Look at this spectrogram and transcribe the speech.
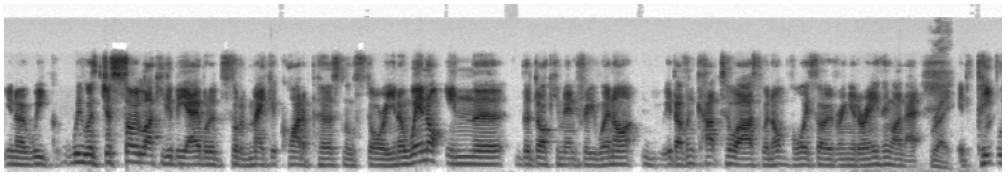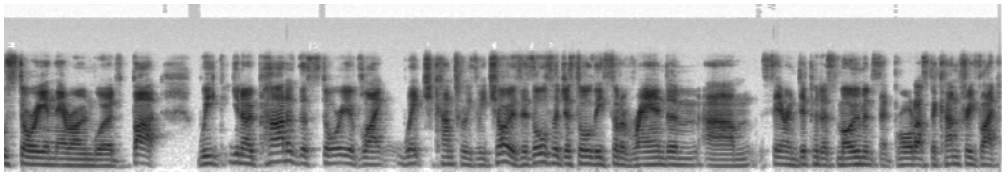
you know, we we was just so lucky to be able to sort of make it quite a personal story. You know, we're not in the the documentary. We're not. It doesn't cut to us. We're not voiceovering it or anything like that. Right. It's people's story in their own words, but we you know part of the story of like which countries we chose there's also just all these sort of random um, serendipitous moments that brought us to countries like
